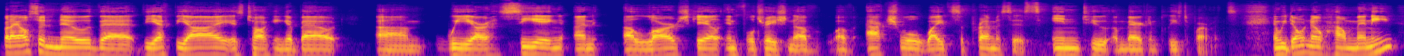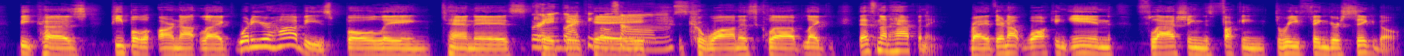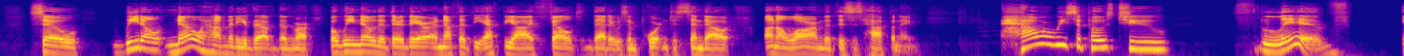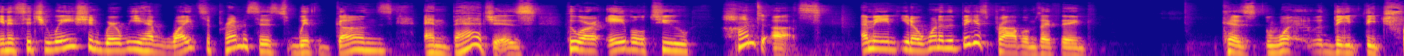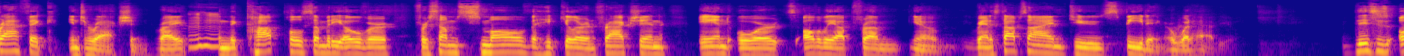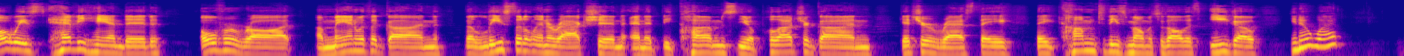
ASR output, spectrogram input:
But I also know that the FBI is talking about um, we are seeing an, a large scale infiltration of, of actual white supremacists into American police departments. And we don't know how many because people are not like, what are your hobbies? Bowling, tennis, Burning black people's KKK, homes. Kiwanis Club. Like, that's not happening, right? They're not walking in flashing the fucking three finger signal. So we don't know how many of them them are, but we know that they're there enough that the FBI felt that it was important to send out an alarm that this is happening. How are we supposed to live in a situation where we have white supremacists with guns and badges who are able to hunt us? I mean, you know, one of the biggest problems I think because the the traffic interaction, right? Mhm. When the cop pulls somebody over for some small vehicular infraction and or all the way up from you know ran a stop sign to speeding or what have you. This is always heavy-handed, overwrought, a man with a gun, the least little interaction, and it becomes you know pull out your gun, get your arrest. They they come to these moments with all this ego. You know what?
